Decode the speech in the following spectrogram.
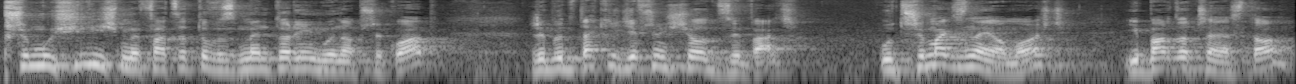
przymusiliśmy facetów z mentoringu na przykład, żeby do takich dziewczyn się odzywać, utrzymać znajomość i bardzo często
